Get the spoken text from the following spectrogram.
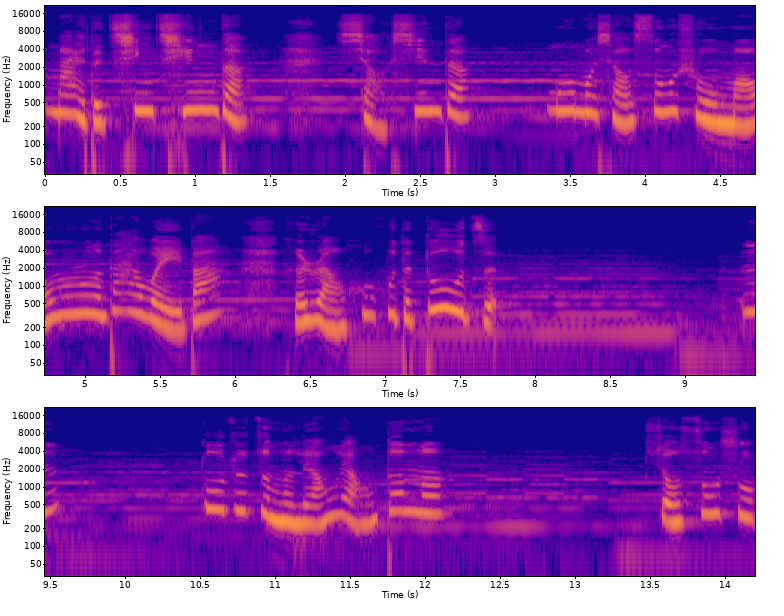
迈得轻轻的，小心的摸摸小松鼠毛茸茸的大尾巴和软乎乎的肚子。肚子怎么凉凉的呢？小松鼠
